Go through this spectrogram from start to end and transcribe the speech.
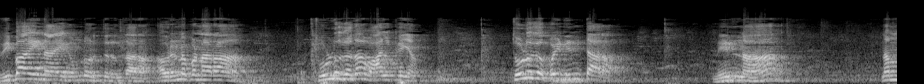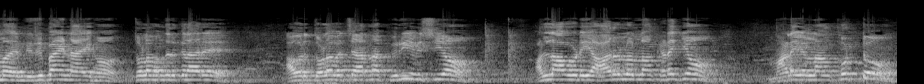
ரிபாய் நாயகம்னு ஒருத்தர் இருந்தாராம். அவர் என்ன பண்ணாராம்? தொழுகை தான் வாழ்க்கையாம். தொழுகை போய் நின்ட்டாராம். நின்னா நம்ம ரிபாய் நாயகம் தொலை வந்திருக்கிறாரு. அவர் தொலை வச்சாருன்னா பெரிய விஷயம். அல்லாவுடைய அருள் எல்லாம் கிடைக்கும் மழையெல்லாம் கொட்டும்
